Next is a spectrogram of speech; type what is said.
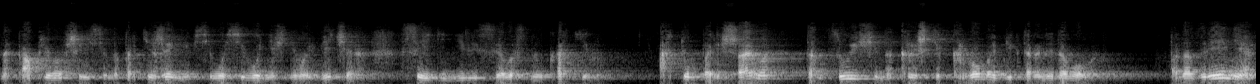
накапливавшиеся на протяжении всего сегодняшнего вечера, соединились в целостную картину. Артем Порешаева, танцующий на крышке гроба Виктора Ледового. Подозрение,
